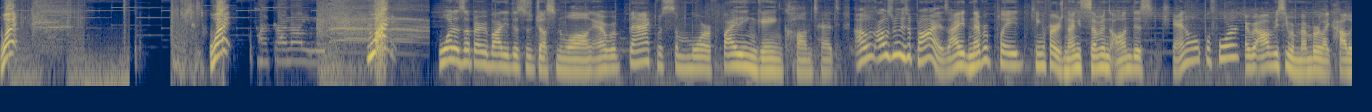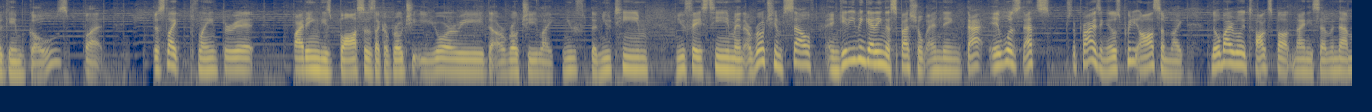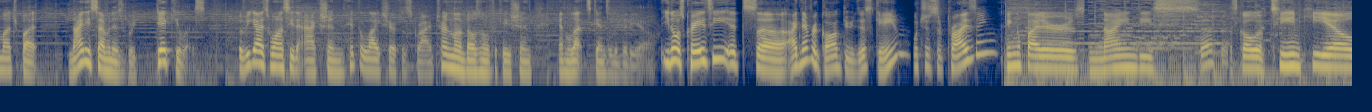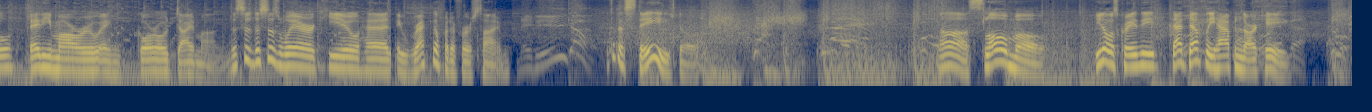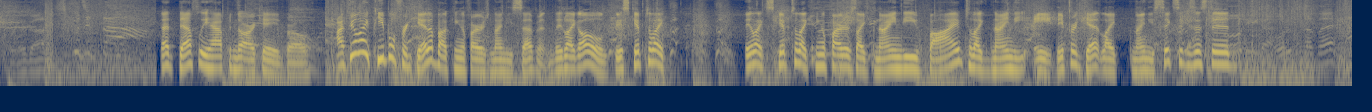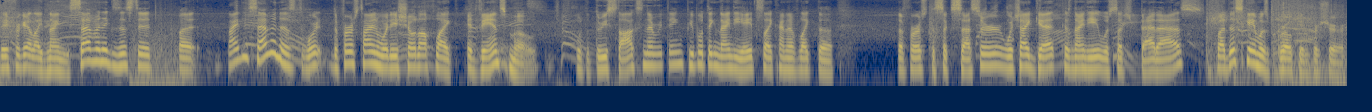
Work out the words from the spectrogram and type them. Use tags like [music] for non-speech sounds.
What? What? What? What is up everybody, this is Justin Wong and we're back with some more fighting game content. I was, I was really surprised. I had never played King of Fighters 97 on this channel before. I obviously remember like how the game goes, but just like playing through it, fighting these bosses like Orochi Iori, the Orochi like new the new team, new face team, and Orochi himself, and get even getting the special ending. That it was that's surprising. It was pretty awesome. Like nobody really talks about 97 that much, but 97 is ridiculous. So if you guys want to see the action, hit the like, share, subscribe, turn on the bell's notification, and let's get into the video. You know what's crazy? It's uh I've never gone through this game, which is surprising. King of Fighters 97. Let's go with Team Kyo, maru and Goro Daimon. This is this is where Kyo had a Rekka for the first time. Look at the stage though. Oh, slow-mo. You know what's crazy? That definitely happened to arcade. That definitely happened to arcade, bro. I feel like people forget about King of Fighters 97. They like, oh, they skip to like, they like skip to like King of Fighters like 95 to like 98. They forget like 96 existed. They forget like 97 existed, but 97 is the first time where they showed off like advanced mode with the three stocks and everything. People think 98's like kind of like the the first the successor, which I get because 98 was such badass. But this game was broken for sure.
